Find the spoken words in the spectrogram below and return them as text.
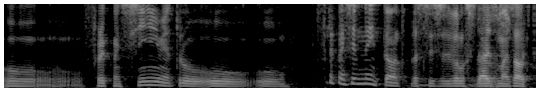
o, o frequencímetro, o, o frequência nem tanto para essas velocidades mais altas,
